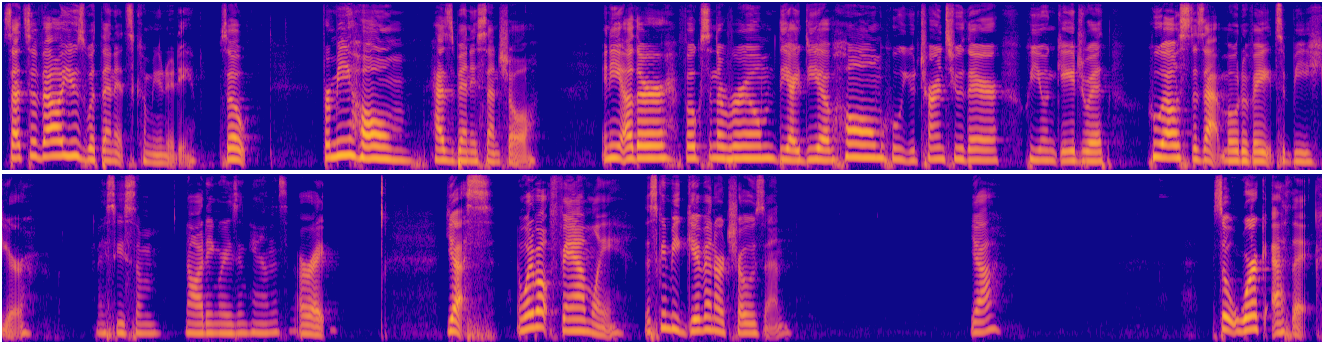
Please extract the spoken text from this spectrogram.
sets of values within its community. So for me, home has been essential. Any other folks in the room, the idea of home, who you turn to there, who you engage with, who else does that motivate to be here? Can I see some nodding, raising hands? All right. Yes. And what about family? This can be given or chosen. Yeah? So, work ethic,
